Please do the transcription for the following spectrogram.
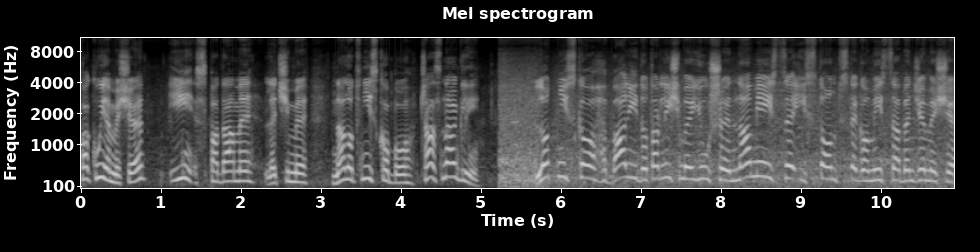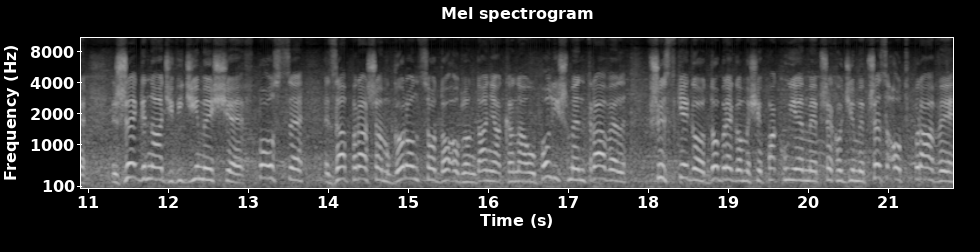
Pakujemy się i spadamy, lecimy na lotnisko, bo czas nagli. Lotnisko Bali dotarliśmy już na miejsce i stąd z tego miejsca będziemy się żegnać. Widzimy się w Polsce. Zapraszam gorąco do oglądania kanału Polishman Travel. Wszystkiego dobrego my się pakujemy, przechodzimy przez odprawy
